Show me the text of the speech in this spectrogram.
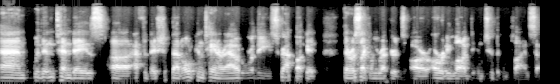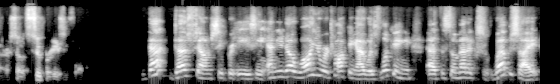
And within 10 days uh, after they ship that old container out or the scrap bucket, their recycling records are already logged into the compliance center. So it's super easy for them. That does sound super easy. And you know, while you were talking, I was looking at the Solmetex website.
